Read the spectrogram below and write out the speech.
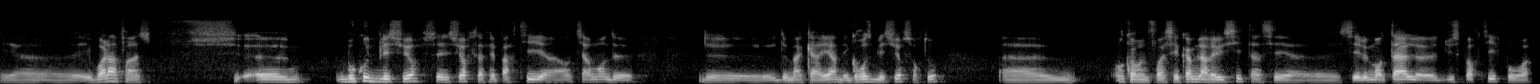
et, voilà, enfin, beaucoup de blessures, c'est sûr que ça fait partie entièrement de, de, ma carrière, des grosses blessures surtout encore une fois, c'est comme la réussite, hein, euh, c'est le mental euh, du sportif pour,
